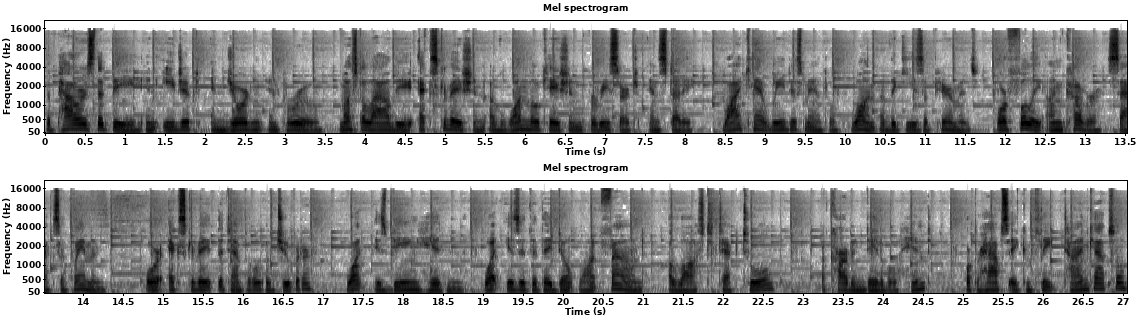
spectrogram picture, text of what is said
the powers that be in Egypt and Jordan and Peru must allow the excavation of one location for research and study. Why can't we dismantle one of the Giza pyramids, or fully uncover Sacsayhuaman, or excavate the Temple of Jupiter? What is being hidden? What is it that they don't want found? A lost tech tool? A carbon datable hint? Or perhaps a complete time capsule?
